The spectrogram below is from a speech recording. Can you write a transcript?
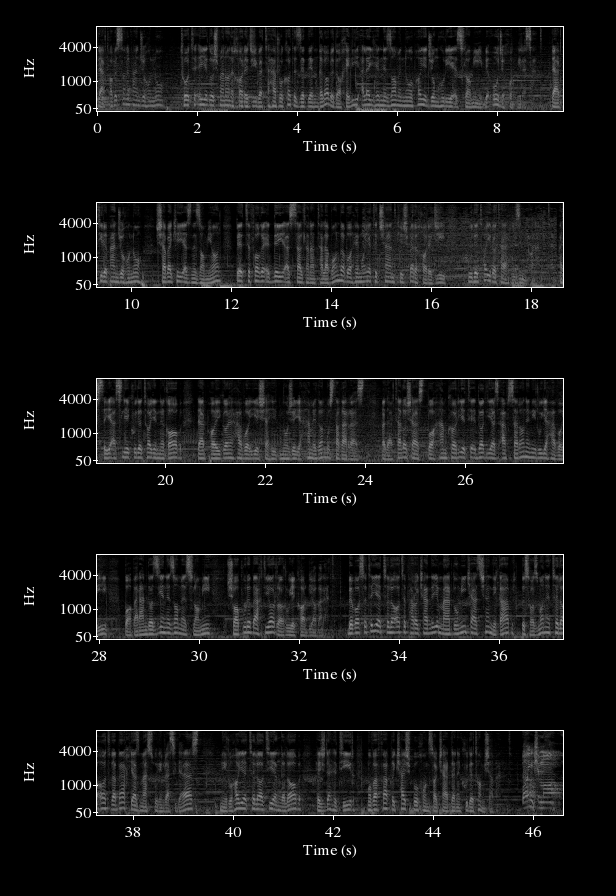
در تابستان 59 توطعه دشمنان خارجی و تحرکات ضد انقلاب داخلی علیه نظام نوبهای جمهوری اسلامی به اوج خود می رسد. در تیر 59 شبکه از نظامیان به اتفاق عده‌ای از سلطنت طلبان و با حمایت چند کشور خارجی کودتایی را تحریزی می کنند. هسته اصلی کودتای نقاب در پایگاه هوایی شهید نوژه همدان مستقر است و در تلاش است با همکاری تعدادی از افسران نیروی هوایی با براندازی نظام اسلامی شاپور بختیار را روی کار بیاورد. به واسطه اطلاعات پراکنده مردمی که از چندی قبل به سازمان اطلاعات و برخی از مسئولین رسیده است، نیروهای اطلاعاتی انقلاب 18 تیر موفق به کشف و خونسا کردن کودتا می شوند. با اینکه ما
